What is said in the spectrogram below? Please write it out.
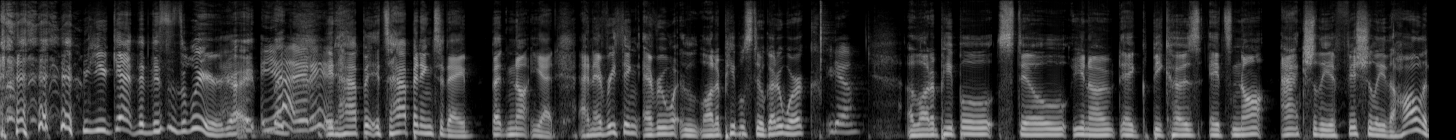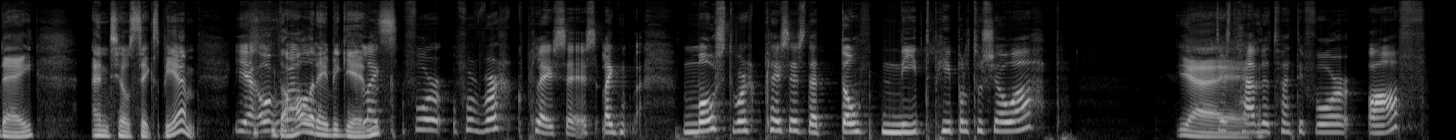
you get that this is weird, uh, right? Yeah, it is. It happen. It's happening today, but not yet. And everything. Everyone. A lot of people still go to work. Yeah, A lot of people still, you know, like, because it's not actually officially the holiday until six p.m. yeah. Or, The well, holiday begins. Like for for workplaces, like most workplaces that don't need people to show up, Yeah. just yeah, have yeah. the twenty four off.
